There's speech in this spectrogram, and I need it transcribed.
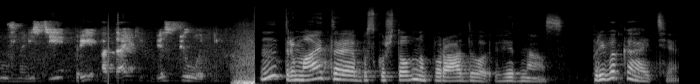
нужно вести при атаке беспилотника. Тримайте безкоштовну пораду від нас. Привикайте.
